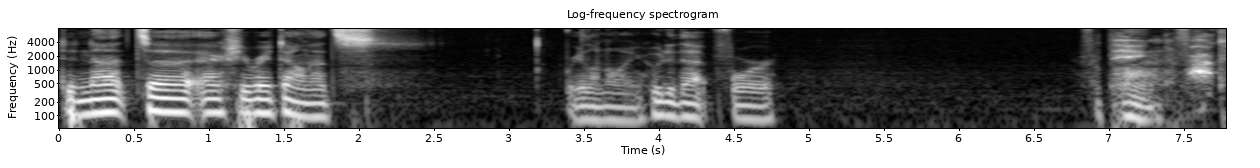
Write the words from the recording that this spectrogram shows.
did not uh, actually write down. That's real annoying. Who did that for? for Ping. Fuck.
